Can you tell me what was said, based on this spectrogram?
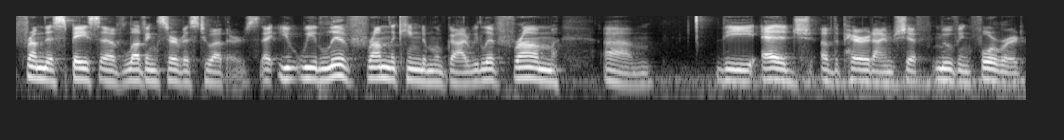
from this space of loving service to others. That you we live from the kingdom of God. We live from um, the edge of the paradigm shift moving forward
